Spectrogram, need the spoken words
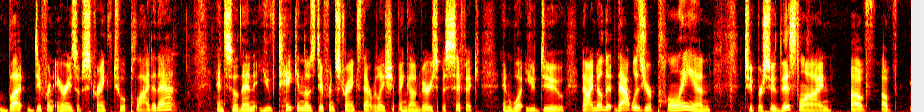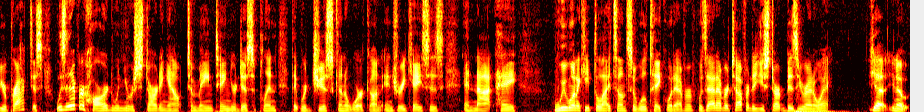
but different areas of strength to apply to that. And so then you've taken those different strengths, that relationship, and gone very specific in what you do. Now, I know that that was your plan to pursue this line of of your practice. Was it ever hard when you were starting out to maintain your discipline that we're just going to work on injury cases and not, hey, we want to keep the lights on, so we'll take whatever. Was that ever tough, or did you start busy right away? Yeah, you know,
